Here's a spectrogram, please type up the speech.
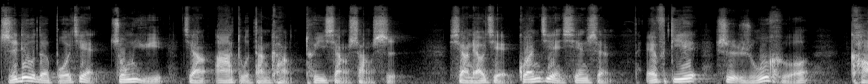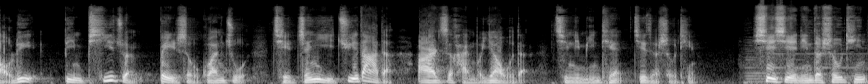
直流的博健终于将阿杜单抗推向上市。想了解关键先生 FDA 是如何考虑？并批准备受关注且争议巨大的阿尔兹海默药物的，请您明天接着收听。谢谢您的收听。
